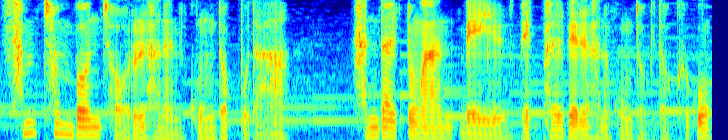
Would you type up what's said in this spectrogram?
3,000번 절을 하는 공덕보다 한 달 동안 매일 108배를 하는 공덕이 더 크고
